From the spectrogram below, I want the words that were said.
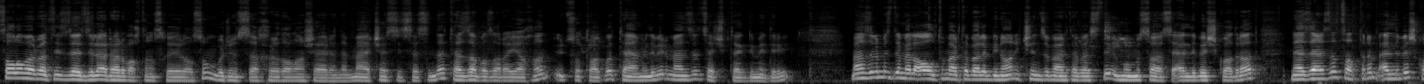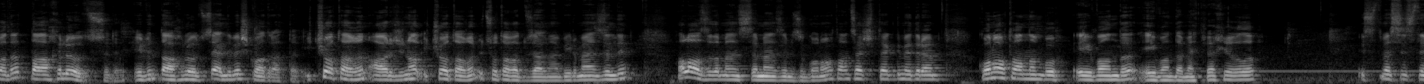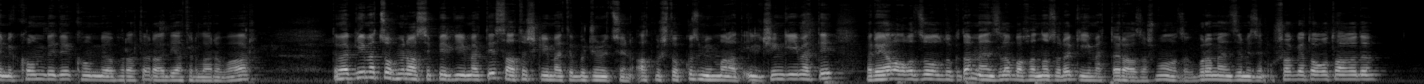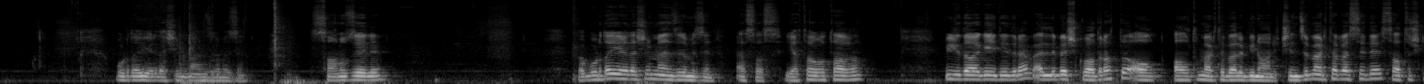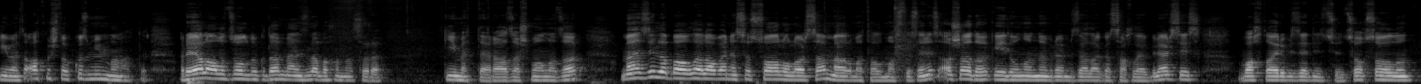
Salam hörmətli izləyicilər, hər vaxtınız xeyir olsun. Bu gün sizə Xırdalan şəhərində mərkəz hissəsində Təzə bazara yaxın 3 otaqlı təmirli bir mənzil çəkib təqdim edirik. Mənzilimiz deməli 6 mərtəbəli binanın 2-ci mərtəbəsidir. Ümumi sahəsi 55 kvadrat. Nəzərinizə çatdırım 55 kvadrat daxili ölçüsüdür. Evin daxili ölçüsü 55 kvadratdır. 2 otağın, orijinal 2 otağın 3 otağa düzəlmə bir mənzildir. Hal-hazırda mən sizə mənzilimizin qonaq otağını çəkib təqdim edirəm. Qonaq otağından bu eyvandır. Eyvanda mətbəx yığılıb. İsitmə sistemi kombidir, kombi aparatı, radiatorları var. Demək qiymət çox münasib bir qiymətdir. Satış qiyməti bu gün üçün 69 min manat ilkin qiymətdir. Real alıcı olduqda mənzilə baxandan sonra qiymətdə razılaşma olacaq. Bura mənzilimizin uşaq yataq otağıdır. Burada yerləşir mənzilimizin sanuzeli. Və burada yerləşir mənzilimizin əsas yataq otağı. Bir daha qeyd edirəm, 55 kvadratdır, 6 mərtəbəli binanın ikinci mərtəbəsidir. Satış qiyməti 69 min manatdır. Real alıcı olduqda mənzilə baxandan sonra qiymətdə razılaşma olunacaq. Mənzillə bağlı əlavə nəsə sual olarsa, məlumat almaq istəsəniz aşağıda qeyd olunan nömrəmizə əlaqə saxlaya bilərsiniz. Vaxt ayırıb izlədiyiniz üçün çox sağ olun.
